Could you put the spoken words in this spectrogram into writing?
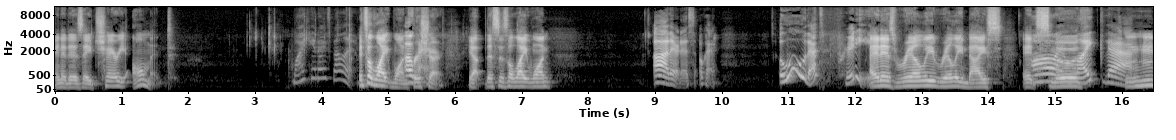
and it is a cherry almond. Why can't I smell it? It's a light one for sure. Yep, this is a light one. Ah, there it is. Okay. Ooh, that's pretty. It is really, really nice. It's oh, smooth. I like that. Mm-hmm.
